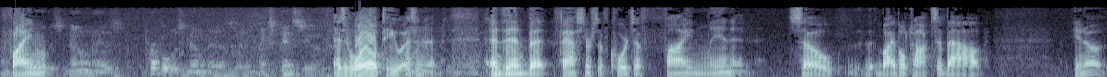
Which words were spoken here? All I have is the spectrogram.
fine. Purple was known as purple was known as uh, expensive. As royalty, wasn't it? And then, but fasteners of cords of fine linen. So the Bible talks about, you know,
